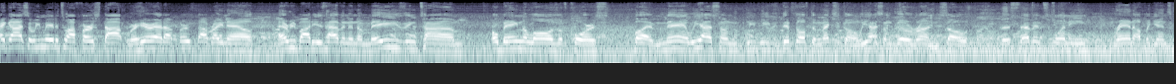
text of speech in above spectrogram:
Right, guys, so we made it to our first stop. We're here at our first stop right now. Everybody is having an amazing time, obeying the laws, of course. But man, we had some, we, we dipped off to Mexico and we had some good runs. So the 720 ran up against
